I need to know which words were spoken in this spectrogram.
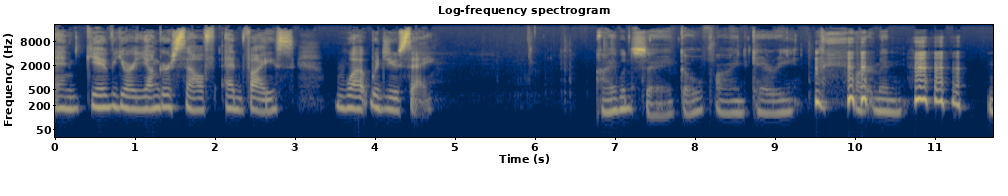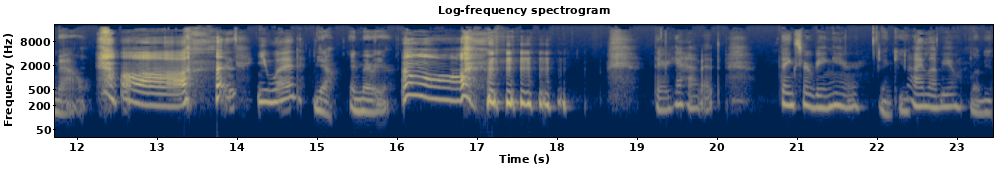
and give your younger self advice, what would you say? I would say go find Carrie Hartman now. Aw, you would? Yeah, and marry her. Oh, there you have it. Thanks for being here. Thank you. I love you. Love you.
